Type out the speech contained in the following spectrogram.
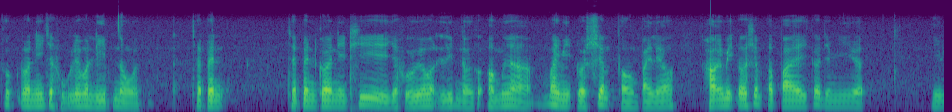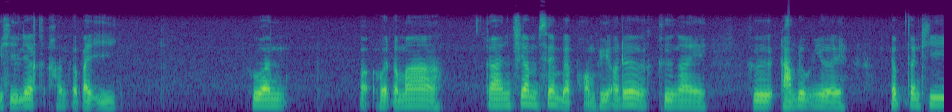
พวกตัวนี้จะถูกเรียกว่า leaf node จะเป็นจะเป็นกรณีที่จะถูกเรียกว่า leaf node ก็เอาเมื่อไม่มีตัวเชื่อมต่อไปแล้ว หากมีตัวเชื่อมต่อไปก็จะมีแบบมีวิธีเรียกครั้งต่อไปอีกส่วนส่วนต่อมาการเชื่อมเส้นแบบของ pre order คือไง คือตามรูปนี้เลย เริ่มต้นที่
